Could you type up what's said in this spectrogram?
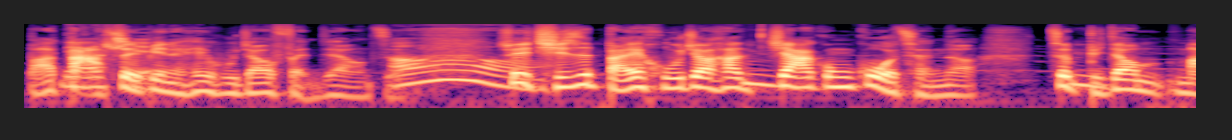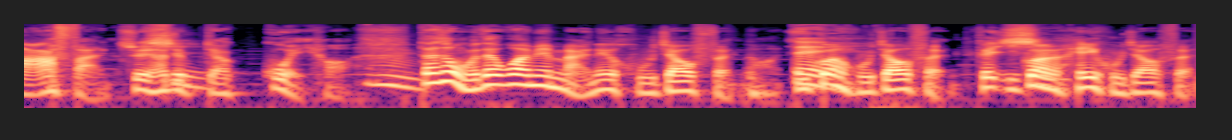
把它打碎变成黑胡椒粉这样子。哦，所以其实白胡椒它的加工过程呢，这比较麻烦，所以它就比较贵哈。嗯但是我们在外面买那个胡椒粉哦，一罐胡椒粉跟一罐黑胡椒粉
